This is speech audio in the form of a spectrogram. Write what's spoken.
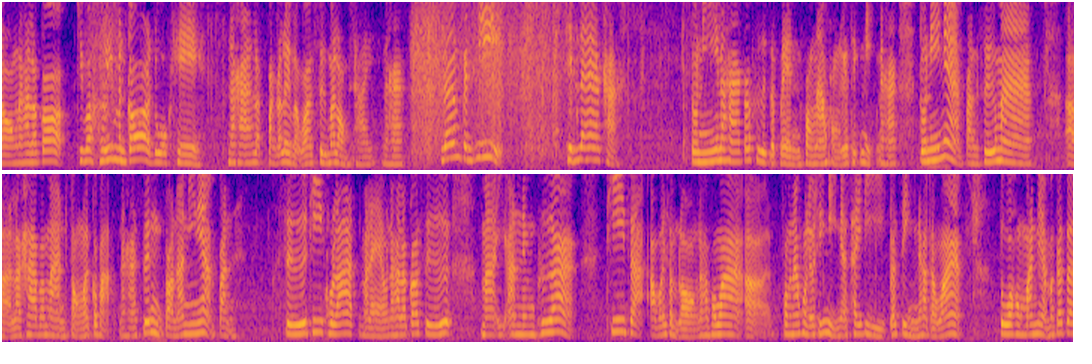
ลองนะคะ แล้วก็คิดว่าเฮ้ยมันก็ดูโอเคนะคะแล้วป่านก็เลยแบบว่าซื้อมาลองใช้นะคะ เริ่มกันที่ชิ้นแรกค่ะ ตัวนี้นะคะก็คือจะเป็นฟองน้ำของเรียวเทคนิคนะคะ ตัวนี้เนี่ยปั่นซื้อมาราคาประมาณ 200 กว่าบาทนะคะ ซึ่งก่อนหน้านี้เนี่ยปั่นซื้อที่โคราชมาแล้วนะคะ แล้วก็ซื้อมาอีกอันนึงเพื่อที่จะเอาไว้สำรองนะคะ เพราะว่าฟองน้ำของเรียวเทคนิคเนี่ยใช้ดีก็จริงนะคะ แต่ว่าตัวของมันเนี่ยมันก็จะ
